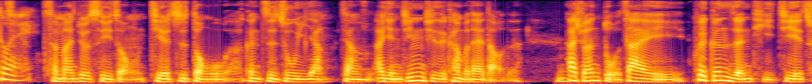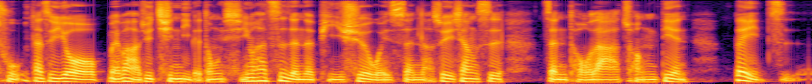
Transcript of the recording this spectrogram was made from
对，尘螨就是一种节肢动物啊，跟蜘蛛一样这样子啊，眼睛其实看不太到的。它喜欢躲在会跟人体接触，但是又没办法去清理的东西，因为它吃人的皮屑为生啊，所以像是枕头啦、床垫、被子、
